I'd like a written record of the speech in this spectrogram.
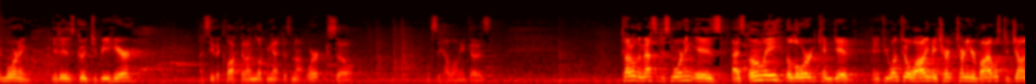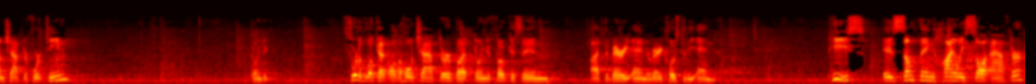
Good morning. It is good to be here. I see the clock that I'm looking at does not work, so we'll see how long it goes. The title of the message this morning is As Only the Lord Can Give. And if you want to a while, you may turn, turn in your Bibles to John chapter 14. Going to sort of look at all the whole chapter, but going to focus in at the very end or very close to the end. Peace is something highly sought after.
